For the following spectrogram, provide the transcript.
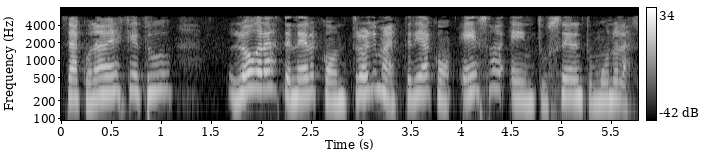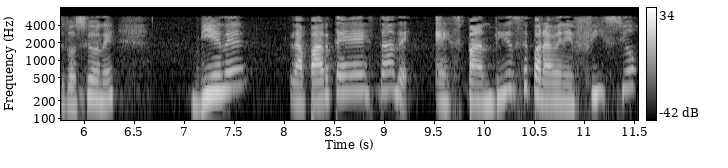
O sea, que una vez que tú logras tener control y maestría con eso en tu ser, en tu mundo, las situaciones, viene la parte esta de expandirse para beneficio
